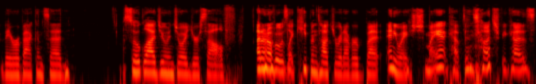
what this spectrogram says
they were back and said, So glad you enjoyed yourself. I don't know if it was like keep in touch or whatever, but anyway, sh- my aunt kept in touch because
